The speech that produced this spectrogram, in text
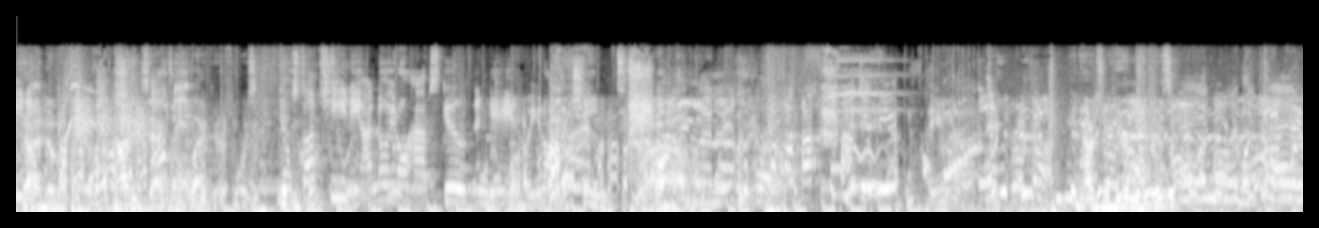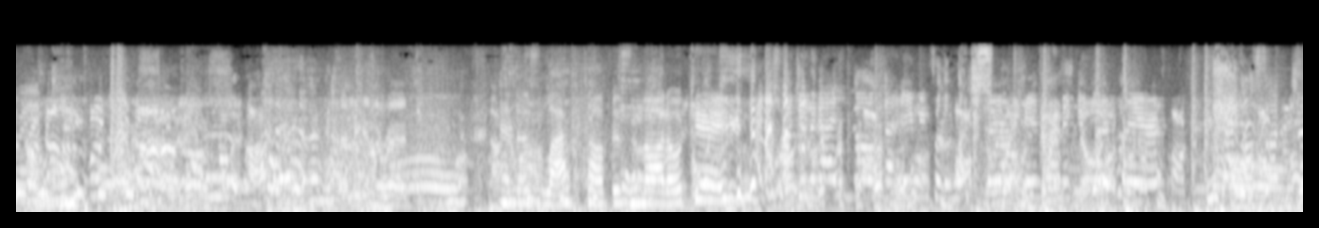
cheating. kind of. Not exactly. Black Air Force. Yo, Getting stop close cheating. I know you don't have skills in game, but you don't have to cheat. How'd you hear me? Visible? Anna's laptop is not okay. I just want you to guys know that aiming for the watch player and to make you a good player. You guys all suck too.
